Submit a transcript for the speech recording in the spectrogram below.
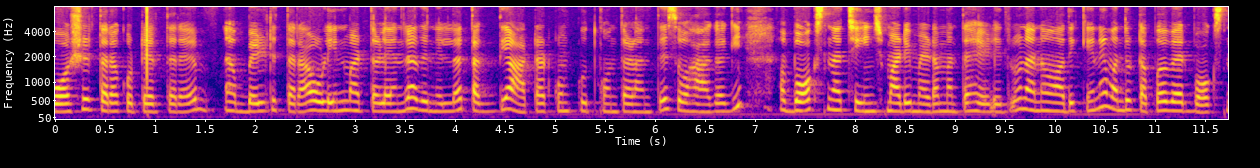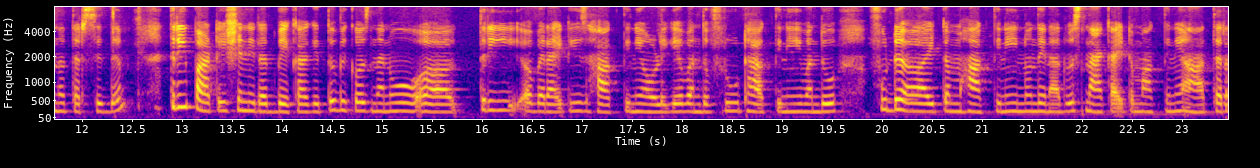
ವಾಷರ್ ಥರ ಕೊಟ್ಟಿರ್ತಾರೆ ಬೆಲ್ಟ್ ಥರ ಅವಳು ಏನು ಮಾಡ್ತಾಳೆ ಅಂದರೆ ಅದನ್ನೆಲ್ಲ ತೆಗ್ದು ಆಟ ಆಡ್ಕೊಂಡು ಕೂತ್ಕೊತಾಳಂತೆ. ಸೊ ಹಾಗಾಗಿ ಬಾಕ್ಸ್ನ ಚೇಂಜ್ ಮಾಡಿ ಮೇಡಮ್ ಅಂತ ಹೇಳಿದರು. ನಾನು ಅದಕ್ಕೇ ಒಂದು ಟಪ್ಪರ್ವೇರ್ ಬಾಕ್ಸ್ನ ತರಿಸಿದ್ದೆ. ತ್ರೀ ಪಾರ್ಟಿಷನ್ ಇರೋದು ಬೇಕಾಗಿತ್ತು ಬಿಕಾಸ್ ನಾನು ತ್ರೀ ವೆರೈಟೀಸ್ ಹಾಕ್ತೀನಿ. ಅವಳಿಗೆ ಒಂದು ಫ್ರೂಟ್ ಹಾಕ್ತೀನಿ, ಒಂದು ಫುಡ್ ಐಟಮ್ ಹಾಕ್ತೀನಿ ಇನ್ನೊಂದು ಏನಾದರೂ ಸ್ನ್ಯಾಕ್ ಐಟಮ್ ಹಾಕ್ತೀನಿ ಆ ಥರ.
